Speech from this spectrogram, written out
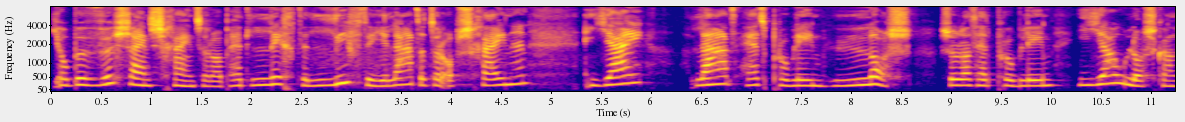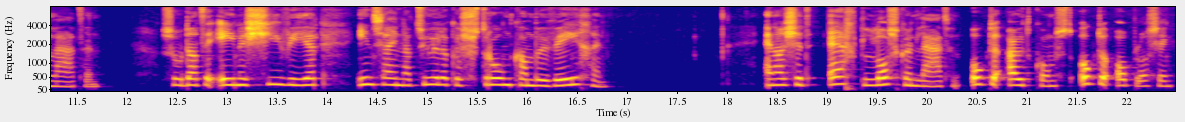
jouw bewustzijn schijnt erop. Het licht, de liefde, je laat het erop schijnen. En jij laat het probleem los, zodat het probleem jou los kan laten. Zodat de energie weer in zijn natuurlijke stroom kan bewegen. En als je het echt los kunt laten, ook de uitkomst, ook de oplossing,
